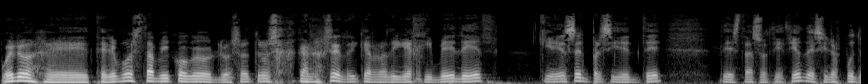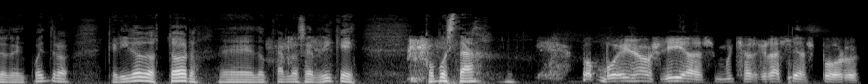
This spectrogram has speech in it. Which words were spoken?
Bueno, eh, tenemos también con nosotros a Carlos Enrique Rodríguez Jiménez, que es el presidente de esta asociación de Sinos Puntos de Encuentro. Querido doctor, eh, don Carlos Enrique, ¿cómo está? Buenos días, muchas gracias por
